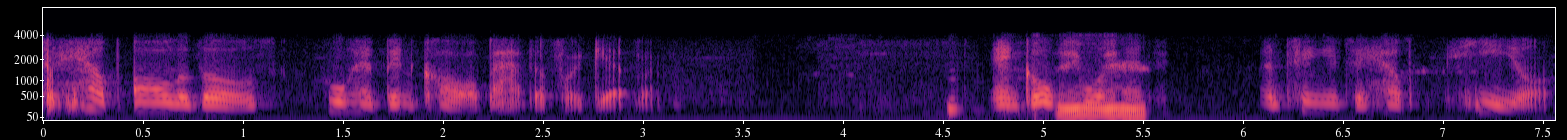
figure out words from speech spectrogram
to help all of those who have been called by the forgiver, and go Amen. forth and continue to help heal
